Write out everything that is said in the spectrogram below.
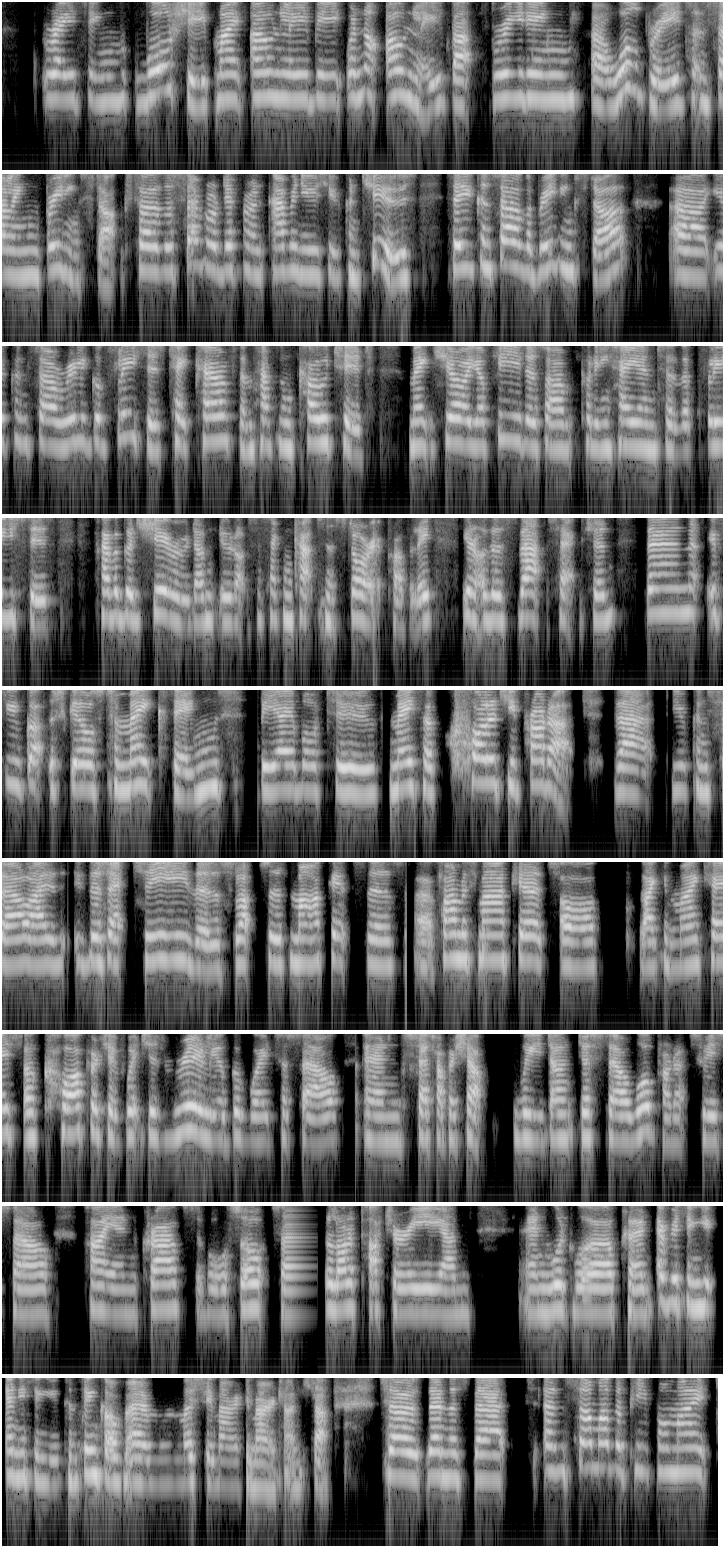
raising wool sheep might only be, well, not only, but breeding uh, wool breeds and selling breeding stock. So there's several different avenues you can choose. So you can sell the breeding stock, uh, you can sell really good fleeces, take care of them, have them coated, make sure your feeders aren't putting hay into the fleeces, have a good shearer who doesn't do lots of second cuts and store it properly. You know, there's that section then if you've got the skills to make things, be able to make a quality product that you can sell. I, there's Etsy, there's lots of markets, there's uh, farmers markets, or like in my case, a cooperative, which is really a good way to sell and set up a shop. We don't just sell wool products, we sell high end crafts of all sorts, a lot of pottery and and woodwork and everything, anything you can think of, um, mostly maritime, maritime stuff. So then there's that. And some other people might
